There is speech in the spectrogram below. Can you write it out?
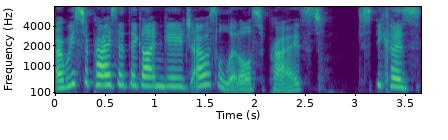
Are we surprised that they got engaged? I was a little surprised just because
